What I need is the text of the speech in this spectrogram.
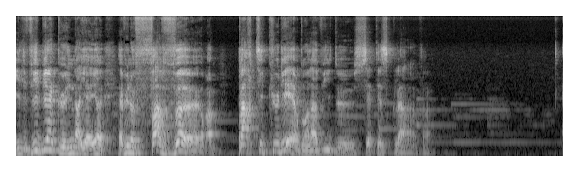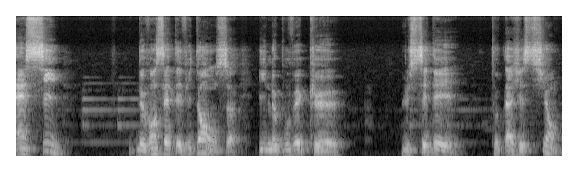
Il vit bien qu'il y avait une faveur particulière dans la vie de cet esclave. Ainsi, devant cette évidence, il ne pouvait que lui céder toute la gestion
